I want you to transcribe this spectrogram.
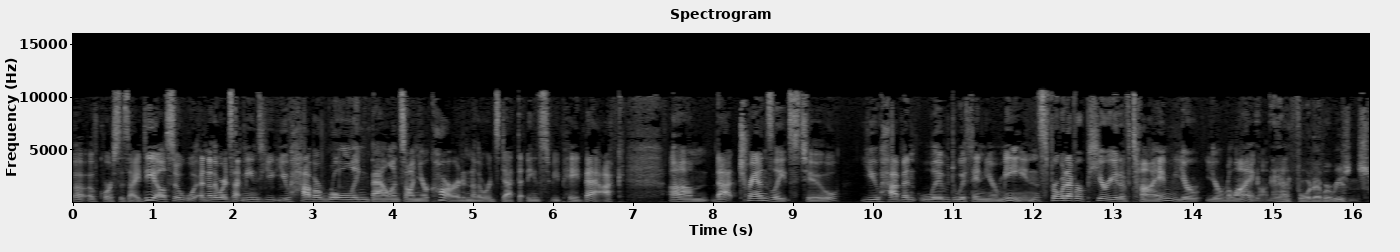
uh, of course is ideal. So w- in other words, that means you, you have a rolling balance on your card. In other words, debt that needs to be paid back. Um, that translates to you haven't lived within your means for whatever period of time you're you're relying on that, and for whatever reasons,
